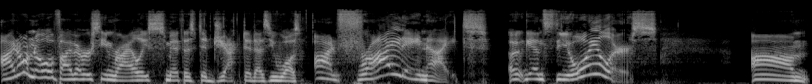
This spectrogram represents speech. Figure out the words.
I don't know if I've ever seen Riley Smith as dejected as he was on Friday night against the Oilers. Um,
